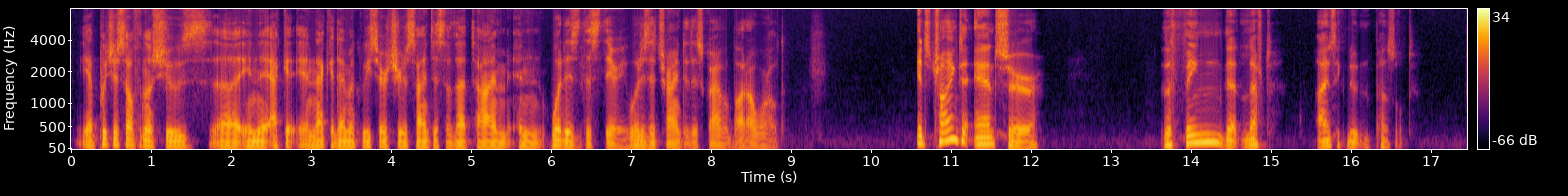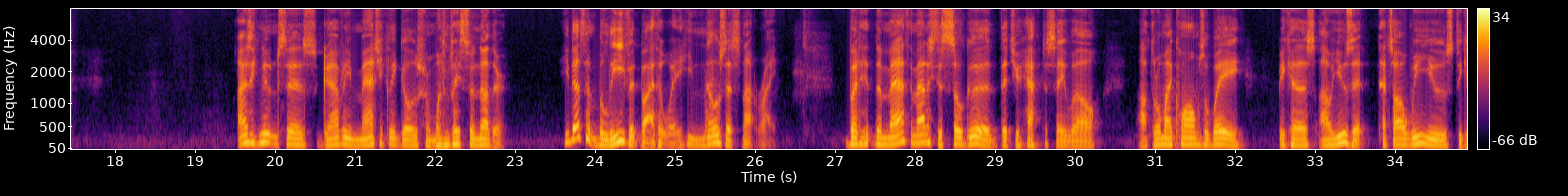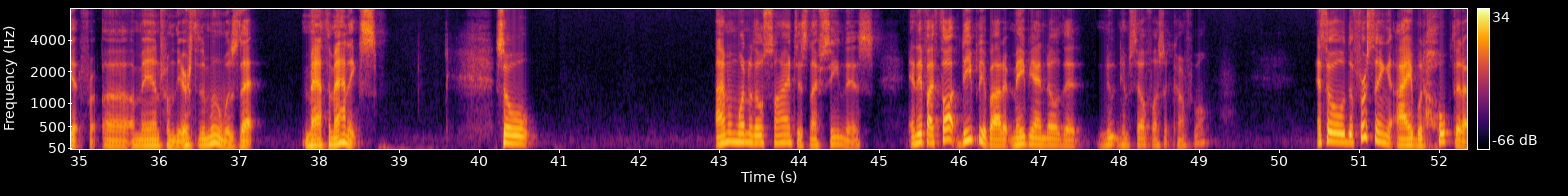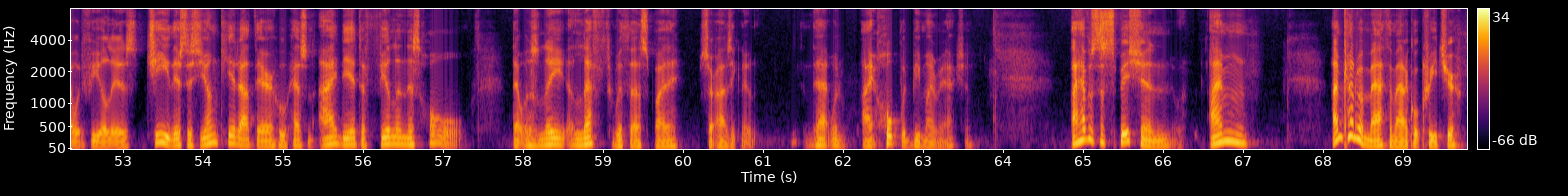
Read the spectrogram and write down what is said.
yeah, put yourself in those shoes uh, in the in academic researchers, scientists of that time, and what is this theory? What is it trying to describe about our world? It's trying to answer the thing that left Isaac Newton puzzled. Isaac Newton says gravity magically goes from one place to another. He doesn't believe it, by the way. He knows right. that's not right. But the mathematics is so good that you have to say, well, I'll throw my qualms away because I'll use it. That's all we use to get uh, a man from the earth to the moon was that mathematics. So I'm one of those scientists and I've seen this. And if I thought deeply about it, maybe I know that Newton himself wasn't comfortable. And so the first thing I would hope that I would feel is, gee, there's this young kid out there who has an idea to fill in this hole that was lay, left with us by Sir Isaac Newton. That would, I hope, would be my reaction. I have a suspicion. I'm, I'm kind of a mathematical creature. Mm-hmm.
